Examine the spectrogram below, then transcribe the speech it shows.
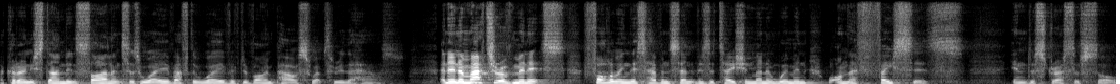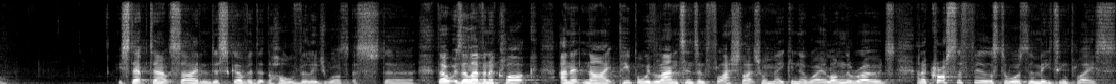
I could only stand in silence as wave after wave of divine power swept through the house. And in a matter of minutes, following this heaven sent visitation, men and women were on their faces in distress of soul. He stepped outside and discovered that the whole village was astir. Though it was 11 o'clock and at night, people with lanterns and flashlights were making their way along the roads and across the fields towards the meeting place,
